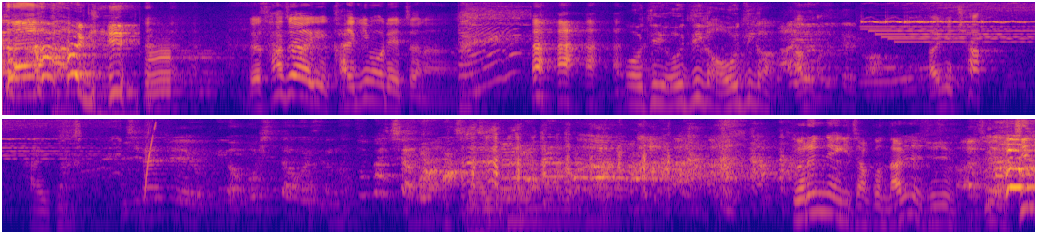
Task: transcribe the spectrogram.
딱이. 내가 사자 이 갈기머리 했잖아. 어디 어디가 어디가? 때아 이게 착. 지난주에 우리가 멋있다고 때 똑같이 하고 그런 얘기 자꾸 날려주지 마세요. 진,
